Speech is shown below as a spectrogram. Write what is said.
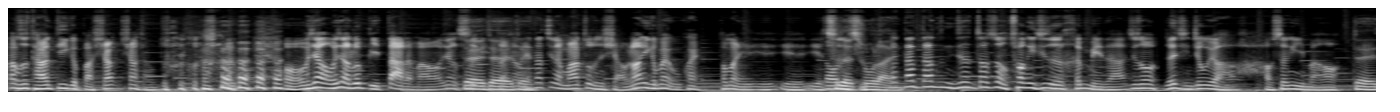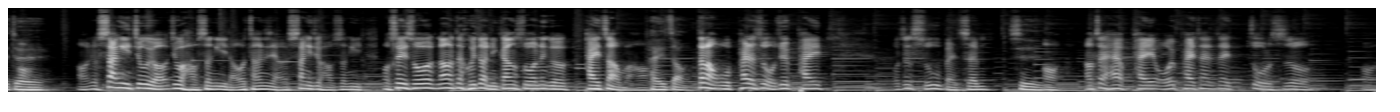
当时台湾第一个把香香肠做 哦，我们像我们像都比大的嘛，像吃米饭，对他竟然把它做成小，然后一个卖五块，他们也也也也吃得出来。但但但是你知道这种创意其实很美的啊，就是说人情就会有好好生意嘛，哦，对对，哦有善意就有就有好生意了。我常常讲有善意就好生意哦，所以说然后再回到你刚刚说那个拍照嘛，哈，拍照。当然我拍的时候，我就会拍我这个食物本身是哦，然后再还有拍我会拍他在做的时候哦，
